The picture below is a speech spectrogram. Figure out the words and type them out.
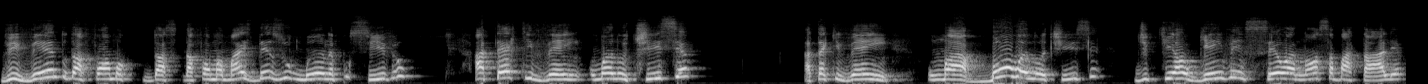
vivendo da forma, da, da forma mais desumana possível, até que vem uma notícia, até que vem uma boa notícia de que alguém venceu a nossa batalha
